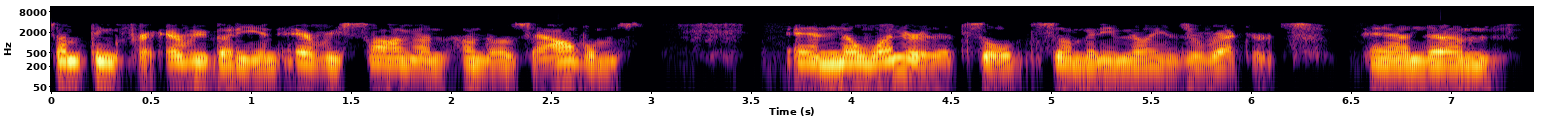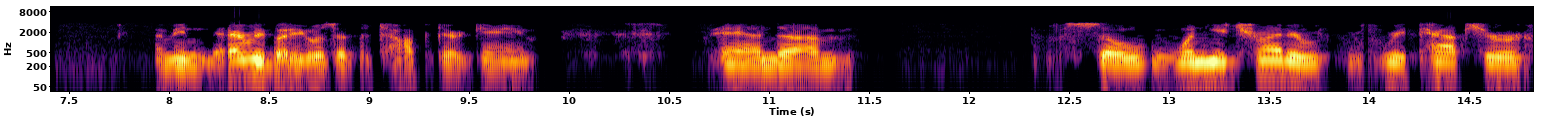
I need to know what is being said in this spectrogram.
something for everybody in every song on on those albums, and no wonder that sold so many millions of records. And um, I mean, everybody was at the top of their game. And um, so when you try to recapture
